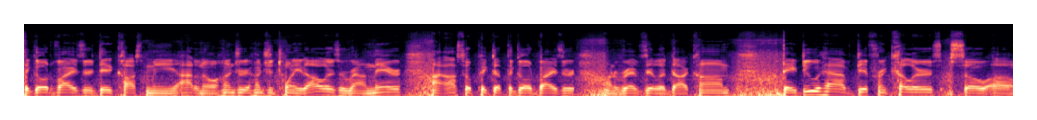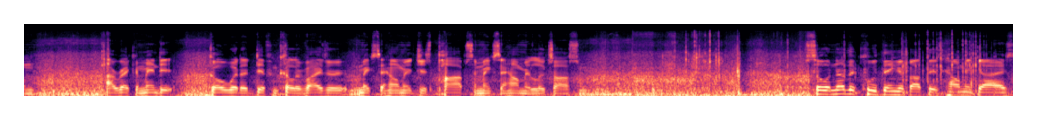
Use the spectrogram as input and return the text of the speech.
The gold visor did cost me, I don't know, 100 $120 around there. I also picked up the gold visor on RevZilla.com. They do have different colors, so um, I recommend it. Go with a different color visor. Makes the helmet just pops and makes the helmet looks awesome. So another cool thing about this helmet guys,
